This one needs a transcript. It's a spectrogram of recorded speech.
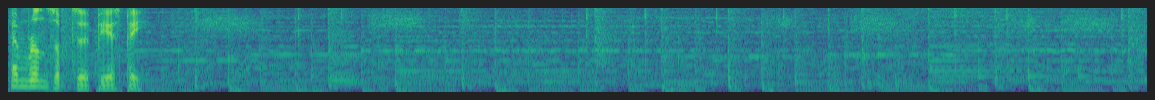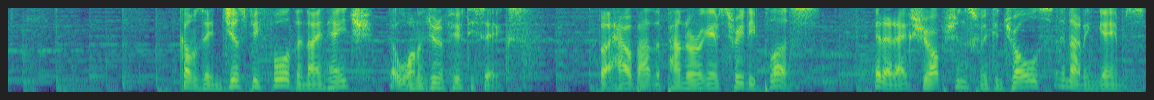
and runs up to PSP. Comes in just before the 9H at 156. But how about the Pandora Games 3D Plus? It had extra options for controls and adding games.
